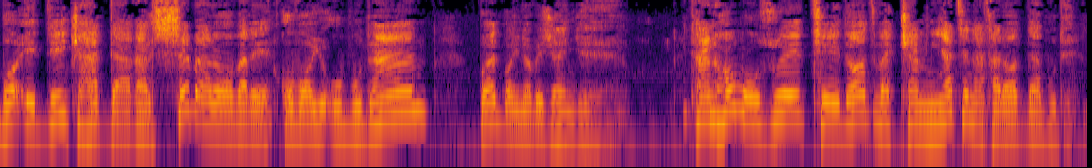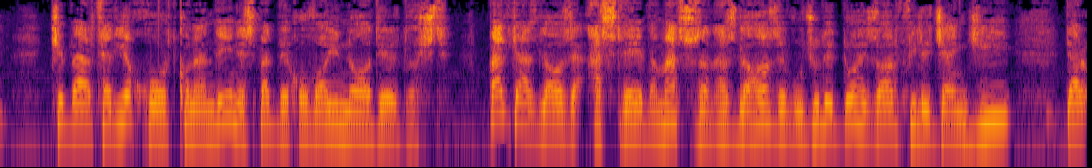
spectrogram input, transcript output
با عده‌ای که حداقل سه برابر قوای او بودن باید با اینا بجنگه تنها موضوع تعداد و کمیت نفرات نبوده که برتری خورد کننده نسبت به قوای نادر داشته بلکه از لحاظ اصله و مخصوصا از لحاظ وجود دو هزار فیل جنگی در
